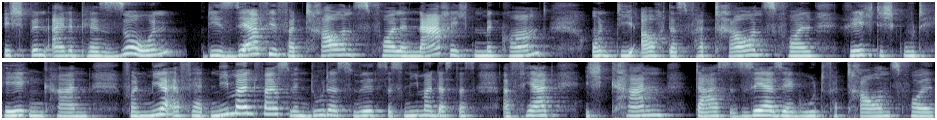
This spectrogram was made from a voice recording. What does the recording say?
Ich bin eine Person, die sehr viel vertrauensvolle Nachrichten bekommt und die auch das vertrauensvoll richtig gut hegen kann. Von mir erfährt niemand was, wenn du das willst, dass niemand das, das erfährt. Ich kann das sehr, sehr gut vertrauensvoll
